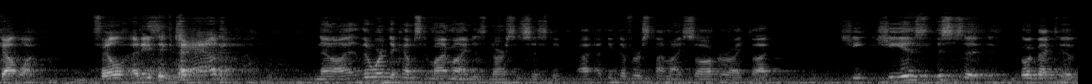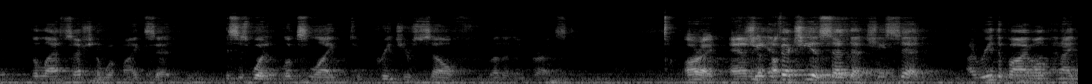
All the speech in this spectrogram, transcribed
Got one. Phil, anything to add? No, I- the word that comes to my mind is narcissistic. I, I think the first time I saw her, I thought she she is. This is a going back to the last session of what Mike said. This is what it looks like to preach yourself rather than Christ. All right. And She, in uh, fact, she has said that. She said, "I read the Bible and I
